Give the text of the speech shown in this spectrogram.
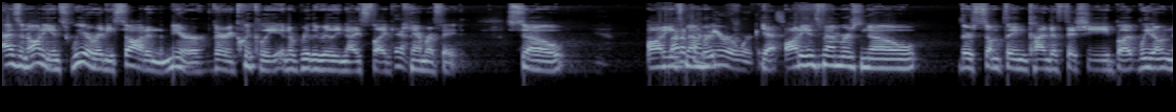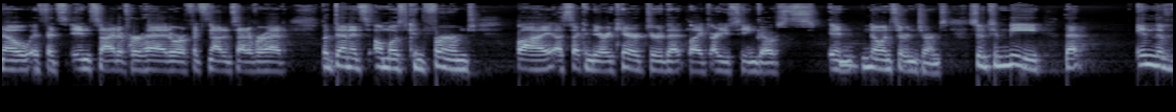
as an audience, we already saw it in the mirror very quickly in a really really nice like Yeah. camera fade. So, A audience members, mirror work. in yeah, this. audience members know there's something kind of fishy, but we don't know if it's inside of her head or if it's not inside of her head. But then it's almost confirmed by a secondary character that like, are you seeing ghosts in Mm-hmm. no uncertain terms? So to me, that in the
